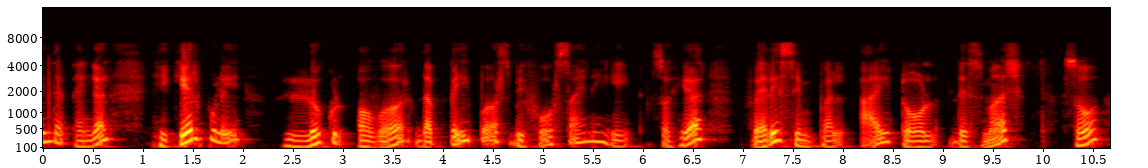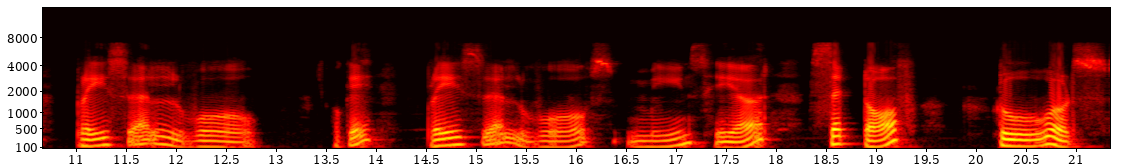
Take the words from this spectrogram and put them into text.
In that angle he carefully looked over the papers before signing it. So here very simple. I told this much. So verb okay? Phrasal verbs means here set of two words.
